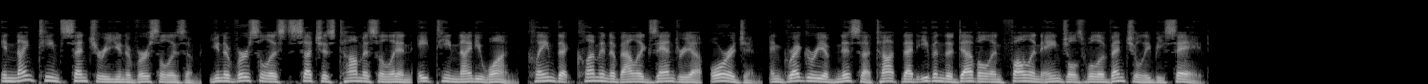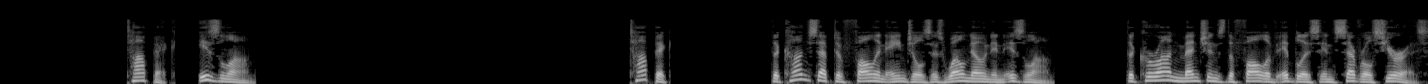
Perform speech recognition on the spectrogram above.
in 19th-century Universalism, Universalists such as Thomas Allin (1891) claimed that Clement of Alexandria, Origen, and Gregory of Nyssa taught that even the devil and fallen angels will eventually be saved. Islam. The concept of fallen angels is well known in Islam. The Quran mentions the fall of Iblis in several surahs.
